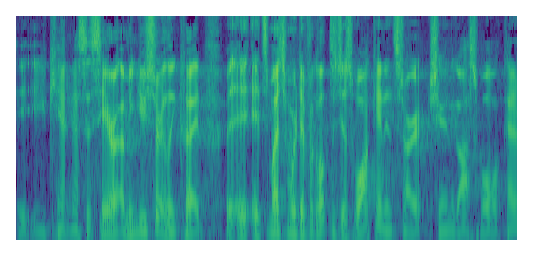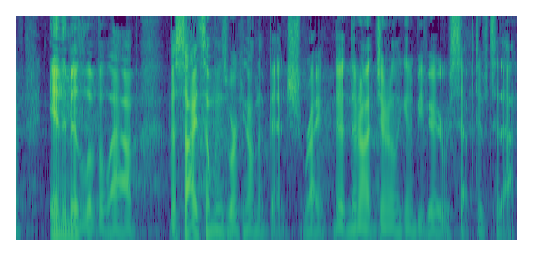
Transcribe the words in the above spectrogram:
you can't necessarily, I mean, you certainly could, but it, it's much more difficult to just walk in and start sharing the gospel kind of in the middle of the lab beside someone who's working on the bench, right? They're, they're not generally going to be very receptive to that.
